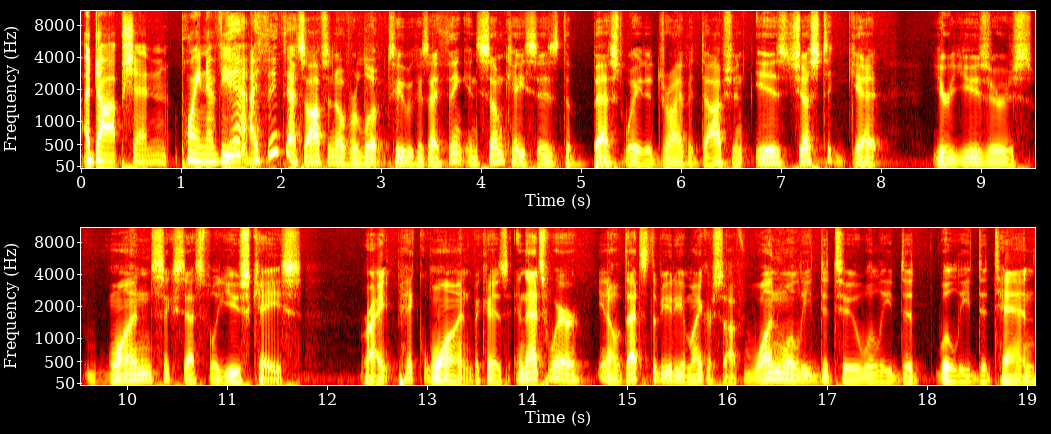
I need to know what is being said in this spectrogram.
adoption point of view. Yeah, I think that's often overlooked too, because I think in some cases the best way to drive adoption is just to get your users one successful use case, right? Pick one because, and that's where you know that's the beauty of Microsoft. One will lead to two, will lead to will lead to ten.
